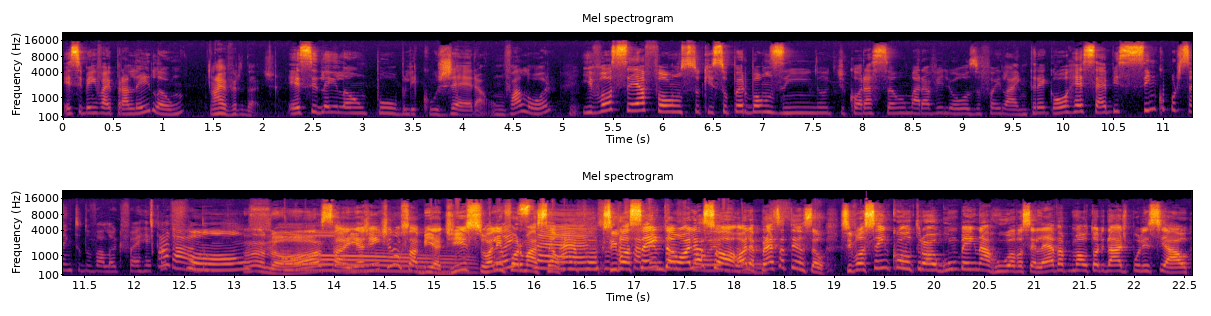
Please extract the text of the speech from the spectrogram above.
Esse bem vai pra leilão. Ah, é verdade. Esse leilão público gera um valor. E você, Afonso, que super bonzinho, de coração maravilhoso, foi lá, entregou, recebe 5% do valor que foi arrecadado. Afonso. Ah, Nossa, e a gente não sabia disso? Olha a Pois informação. é. Se tá você, então, olha só, coisas. olha, presta atenção. Se você encontrou algum bem na rua, você leva pra uma autoridade policial.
